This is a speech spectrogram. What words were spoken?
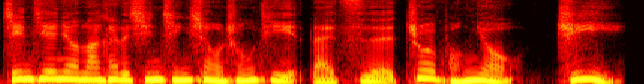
今天要拉开的心情小抽屉来自这位朋友 G。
